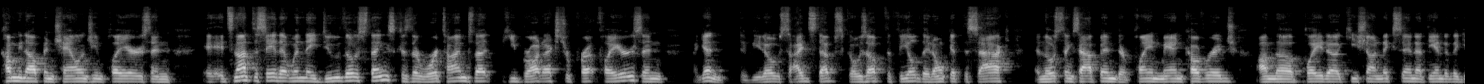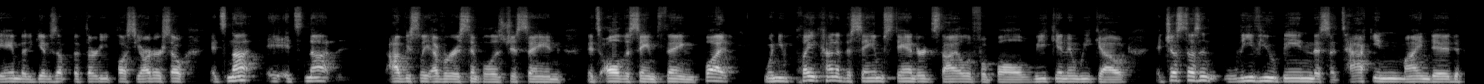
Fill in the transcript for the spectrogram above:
coming up and challenging players and it's not to say that when they do those things because there were times that he brought extra prep players and again DeVito sidesteps goes up the field they don't get the sack and those things happen they're playing man coverage on the play to Keisean Nixon at the end of the game that he gives up the 30 plus yarder so it's not it's not obviously ever as simple as just saying it's all the same thing. But when you play kind of the same standard style of football week in and week out, it just doesn't leave you being this attacking minded,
